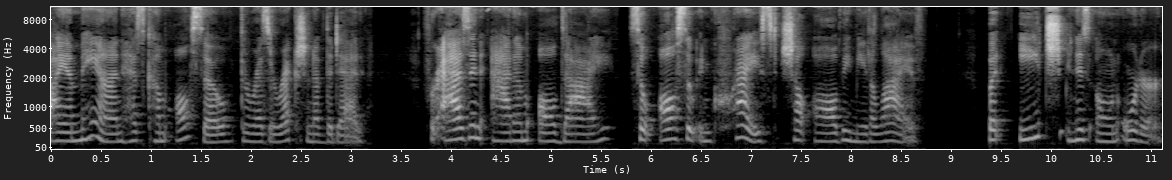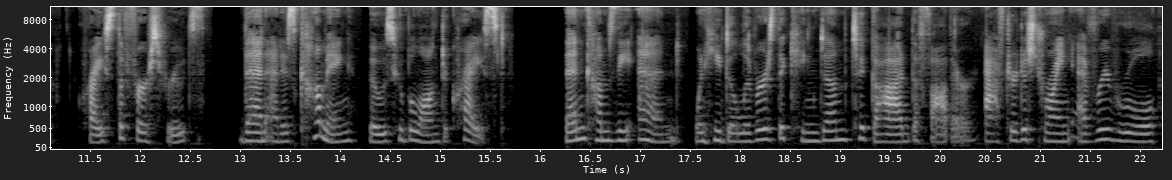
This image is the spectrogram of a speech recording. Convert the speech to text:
by a man has come also the resurrection of the dead. For as in Adam all die, so also in Christ shall all be made alive, but each in his own order. Christ the firstfruits, then at his coming, those who belong to Christ. Then comes the end when he delivers the kingdom to God the Father after destroying every rule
